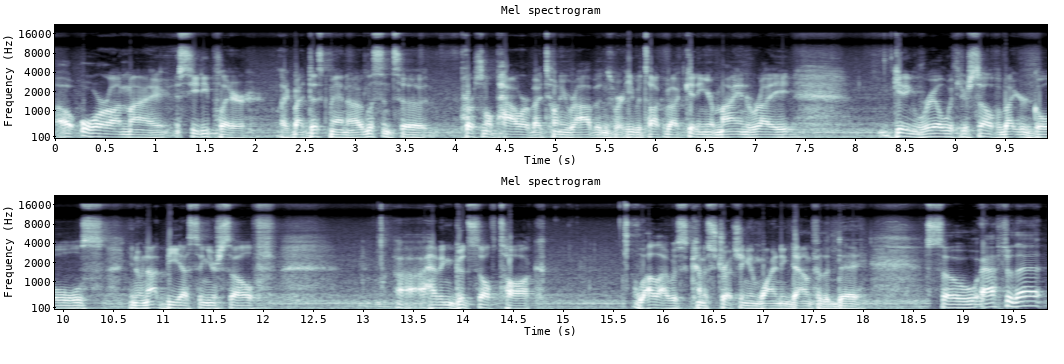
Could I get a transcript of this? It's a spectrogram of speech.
uh, or on my CD player, like my Discman, I would listen to Personal Power by Tony Robbins, where he would talk about getting your mind right, getting real with yourself about your goals, you know, not BSing yourself, uh, having good self-talk while I was kind of stretching and winding down for the day. So after that,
